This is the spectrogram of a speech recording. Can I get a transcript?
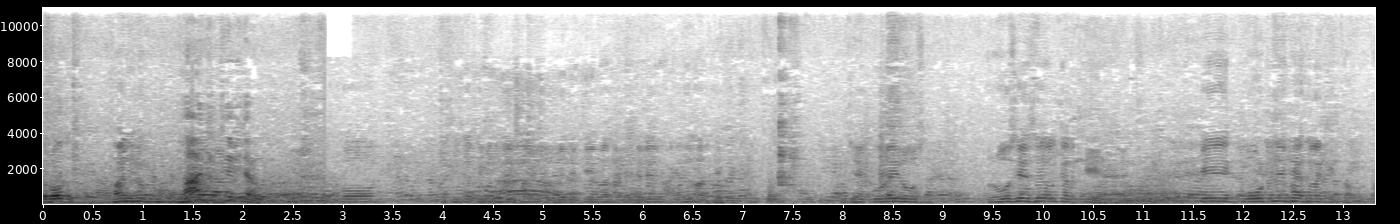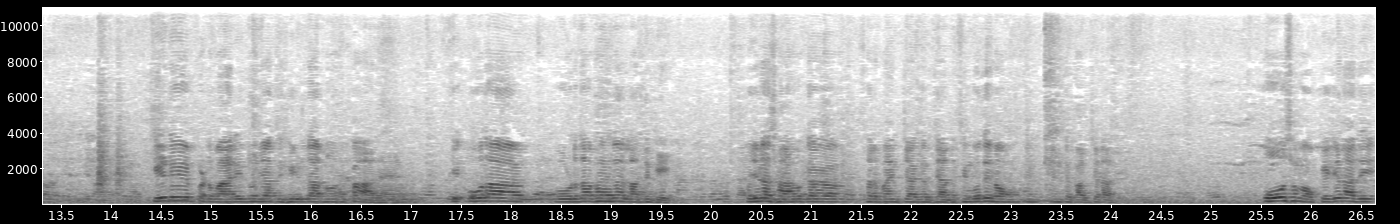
ਵਿਰੋਧ? ਹਾਂ ਜਿੱਥੇ ਵੀ ਜਾਊਗਾ। ਉਹ ਅਸੀਂ ਜਥੇਬੰਦੀ ਸਾਰੀ ਸੂਬੇ ਦੀ ਟੀਮ ਆ ਸਾਡੇ ਜਿਹੜੇ ਉਹਦੇ ਵਾਸਤੇ ਬੈਠੇ ਜੇ ਪੂਰਾ ਹੀ ਰੋਸ ਹੈ। ਰੋਸ ਇਸ ਗੱਲ ਕਰਕੇ ਹੈ ਕਿ ਕੋਰਟ ਨੇ ਫੈਸਲਾ ਕੀਤਾ ਕਿਹੜੇ ਪਟਵਾਰੀ ਨੂੰ ਜਾਂ ਤਹਿਸੀਲਦਾਰ ਨੂੰ ਅਧਿਕਾਰ ਹੈ ਕਿ ਉਹਦਾ ਕੋਰਟ ਦਾ ਫੈਸਲਾ ਲੱਦ ਕੇ ਉਹ ਜਿਹੜਾ ਸਾਬਕਾ ਸਰਪੰਚ ਆ ਗੁਰਜੰਟ ਸਿੰਘ ਉਹਦੇ ਨਾਂ ਇੰਤਕਾਲ ਚੜਾ ਦੇ। ਉਸ ਮੌਕੇ ਜਿਹੜਾ ਦੇ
